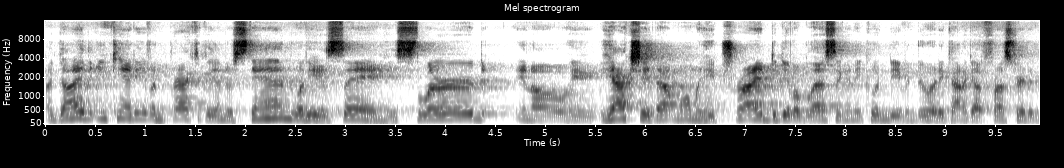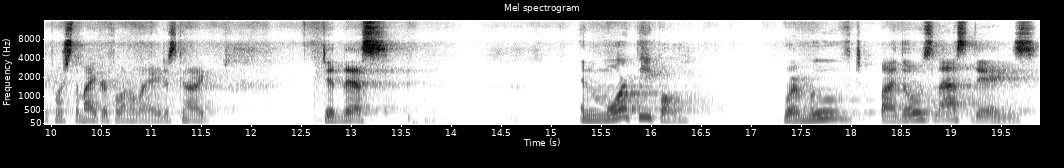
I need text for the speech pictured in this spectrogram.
a guy that you can't even practically understand what he is saying, he slurred, you know, he, he actually at that moment he tried to give a blessing and he couldn't even do it. He kind of got frustrated and pushed the microphone away. He just kind of did this. And more people were moved by those last days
